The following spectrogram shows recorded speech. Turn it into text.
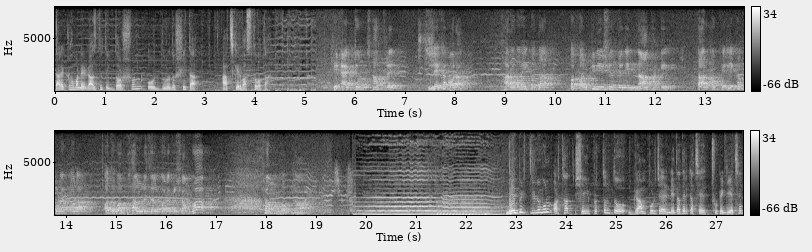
তারেক রহমানের রাজনৈতিক দর্শন ও দূরদর্শিতা আজকের বাস্তবতা। যে একজন ছাত্রের লেখাপড়া ধারাবাহিকতা বা কন্টিনিউশন যদি না থাকে, তার পক্ষে লেখাপড়া করা অথবা ভালো রেজাল্ট করা কি সম্ভব? সম্ভব নয়। বিএনপির তৃণমূল, অর্থাৎ সেই প্রত্যন্ত গ্রাম পর্যায়ের নেতাদের কাছে ছুটে গিয়েছেন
